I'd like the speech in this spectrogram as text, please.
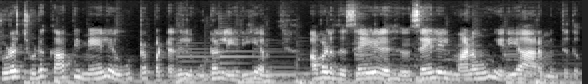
சுட சுட காப்பி மேலே ஊற்றப்பட்டதில் உடல் எரிய அவளது செயலில் மனமும் எரிய ஆரம்பித்தது.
